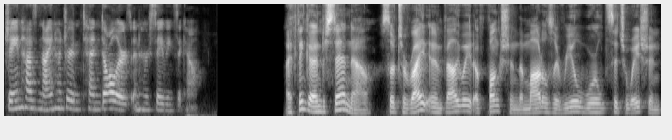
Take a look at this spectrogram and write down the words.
Jane has $910 in her savings account. I think I understand now. So to write and evaluate a function that models a real-world situation,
